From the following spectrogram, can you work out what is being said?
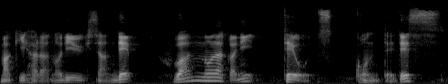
牧原紀之さんで不安の中に手を突っ込んでです。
